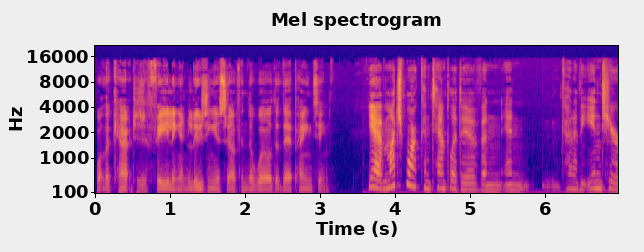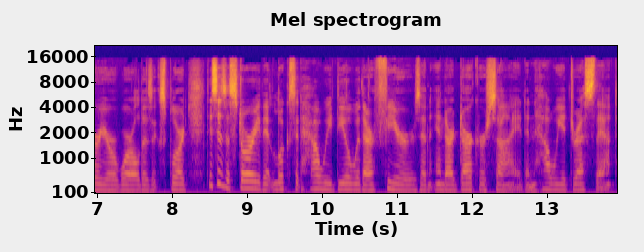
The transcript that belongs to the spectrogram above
what the characters are feeling and losing yourself in the world that they're painting. Yeah, much more contemplative and, and kind of the interior world is explored. This is a story that looks at how we deal with our fears and, and our darker side and how we address that.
